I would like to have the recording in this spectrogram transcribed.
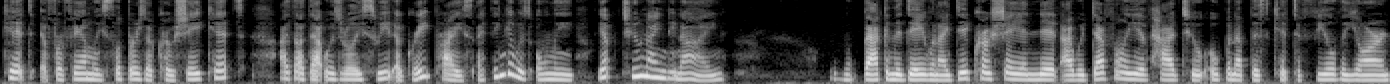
kit uh, for family slippers, a crochet kit. I thought that was really sweet. A great price. I think it was only, yep, two ninety nine. Back in the day when I did crochet and knit, I would definitely have had to open up this kit to feel the yarn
